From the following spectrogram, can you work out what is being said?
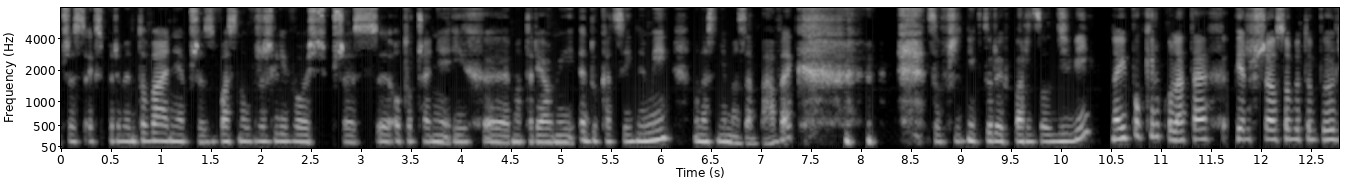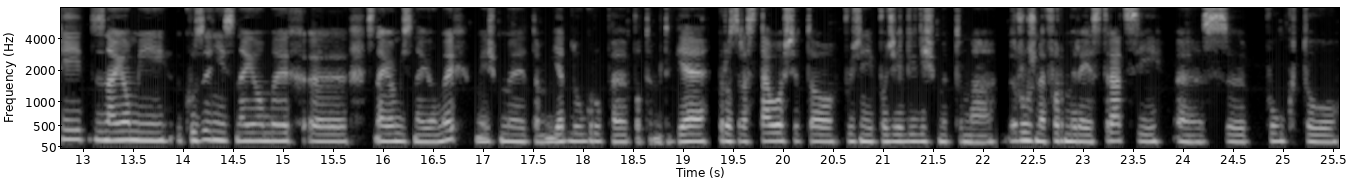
przez eksperymentowanie, przez własną wrażliwość, przez otoczenie ich e, materiałami edukacyjnymi. U nas nie ma zabawek. co wśród niektórych bardzo dziwi. No i po kilku latach pierwsze osoby to byli znajomi, kuzyni znajomych, yy, znajomi znajomych. Mieliśmy tam jedną grupę, potem dwie. Rozrastało się to, później podzieliliśmy to na różne formy rejestracji yy, z punktu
